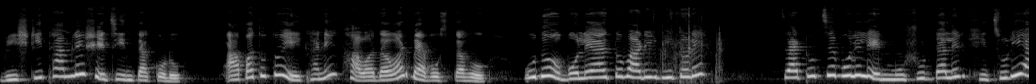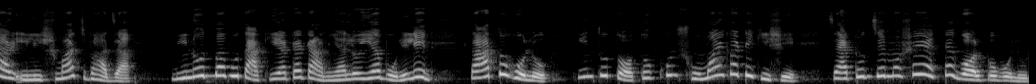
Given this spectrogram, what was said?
বৃষ্টি থামলে সে চিন্তা করো। আপাতত এখানেই খাওয়া দাওয়ার ব্যবস্থা হোক। উদো, বলে আয় তো বাড়ির ভিতরে। চাটুজ্জে বলিলেন, মুসুর ডালের খিচুড়ি আর ইলিশ মাছ ভাজা। বিনোদবাবু তাকিয়াটা টানিয়া লইয়া বলিলেন, তা তো হলো, কিন্তু ততক্ষণ সময় কাটে কিসে? চ্যাটুর্যে মশাই একটা গল্প বলুন।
